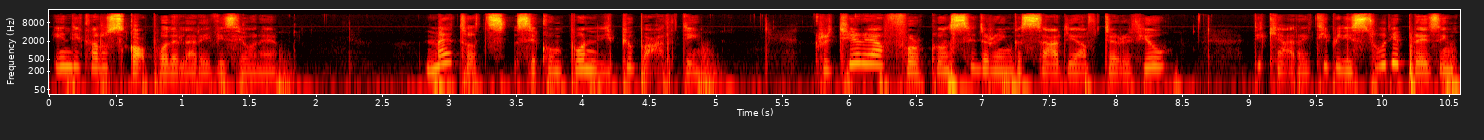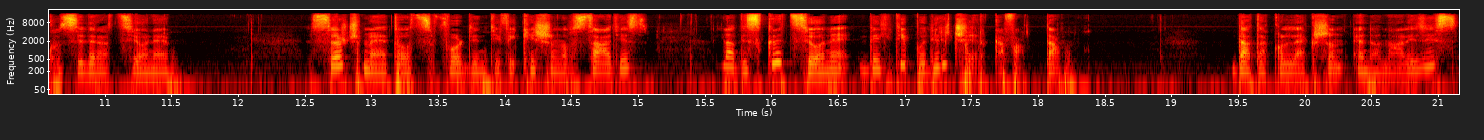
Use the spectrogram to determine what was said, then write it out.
indica lo scopo della revisione. Methods si compone di più parti. Criteria for considering a study after review dichiara i tipi di studi presi in considerazione. Search Methods for Identification of Studies la descrizione del tipo di ricerca fatta. Data Collection and Analysis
